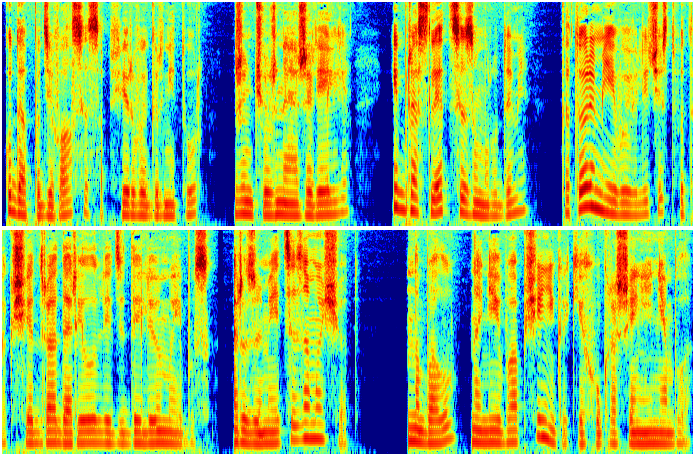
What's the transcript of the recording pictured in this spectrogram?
куда подевался сапфировый гарнитур, жемчужное ожерелье и браслет с изумрудами — которыми его величество так щедро одарило леди Делию Мейбус. Разумеется, за мой счет. На балу на ней вообще никаких украшений не было.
